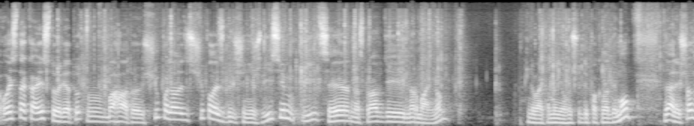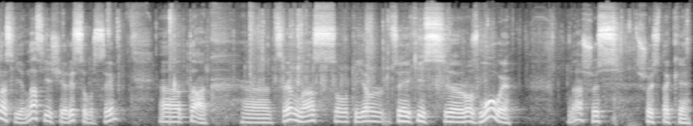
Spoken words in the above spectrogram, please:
ось така історія. Тут багато щупалець, щупалець більше, ніж 8, і це насправді нормально. Давайте ми його сюди покладемо. Далі, що в нас є? В нас є ще ресурси. Е, так, це в нас от я, це якісь розмови. Да, щось, щось таке.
